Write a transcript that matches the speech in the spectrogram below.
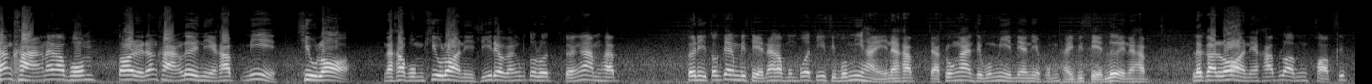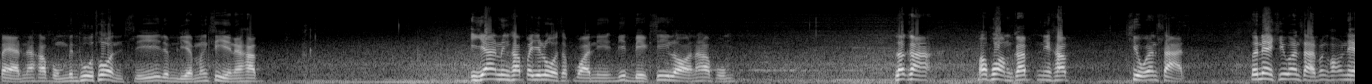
ทั้งขางนะครับผมต่อโดยทั้งขางเลยนี่ครับมีคิวล้อนะครับผมคิวล้อนี่สีเดียวกันกับตัวรถสวยงามครับตัวนี้ต้องแจ้งพิเศษนะครับผมปกติสิบมีไห้นะครับจากโรงงานสิบมีเนี่ยเนี่ยผมไห้พิเศษเลยนะครับ แล้วก็ล้อเนี่ยครับล้อเป็นขอบ 18 นะครับ ผมเป็นทูโทนสีเหลี่ยมๆบางสีนะครับ อีกอย่างหนึ่งครับปาเจโร่สปอร์ตนี่ดิสเบรกซี่ล้อนะครับ ผม แล้วก็มาพร้อมกับนี่ครับคิวกันศาสตร์ตัวนี้คิวกันศาสตร์เป็นของแท้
